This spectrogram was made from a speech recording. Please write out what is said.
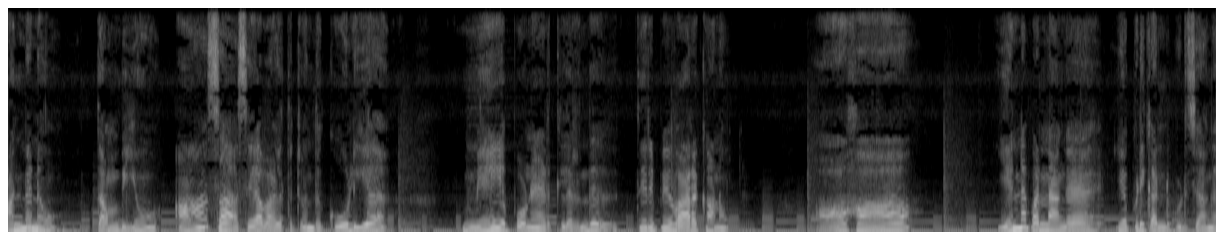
அண்ணனும் தம்பியும் ஆசை ஆசையா வளர்த்துட்டு வந்த கோழிய மேய போன இடத்துல இருந்து திருப்பி வர காணோம். ஆஹா! என்ன பண்ணாங்க? எப்படி கண்டுபிடிச்சாங்க?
